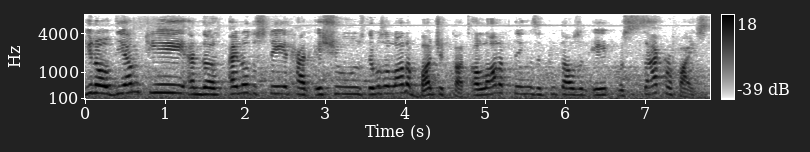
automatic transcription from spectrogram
you know the MTA and the I know the state had issues. There was a lot of budget cuts. A lot of things in 2008 was sacrificed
